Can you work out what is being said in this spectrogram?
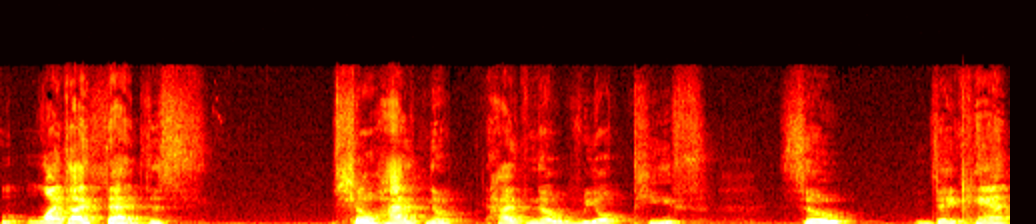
like I said, this show has no has no real teeth, so they can't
